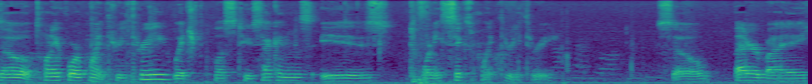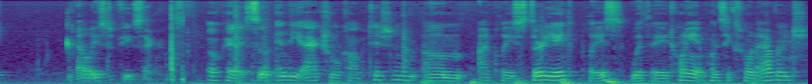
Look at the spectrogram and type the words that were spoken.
So 24.33, which plus 2 seconds is 26.33. So better by at least a few seconds. Okay, so in the actual competition, um, I placed 38th place with a 28.61 average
